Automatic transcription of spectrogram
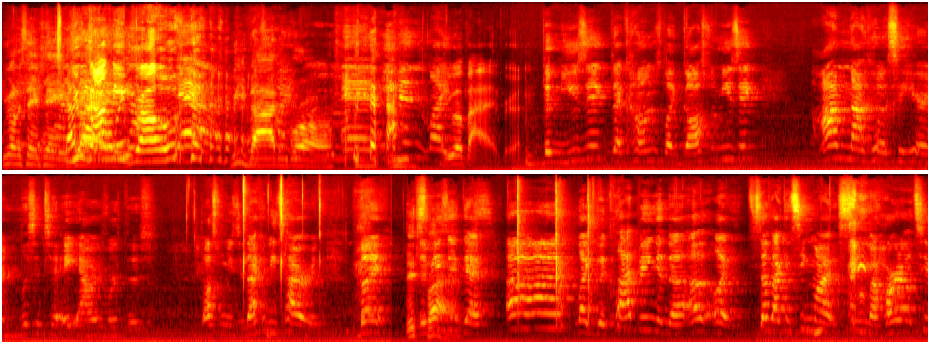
We on the same page. you Yeah. got me, bro. Yeah. We vibing, bro. And even like you a vibe, bro. the music that comes, like gospel music, I'm not gonna sit here and listen to eight hours worth of gospel music. That can be tiring. But It's the vibes. music that uh, like the clapping and the uh, like stuff I can sing my sing my heart out to.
